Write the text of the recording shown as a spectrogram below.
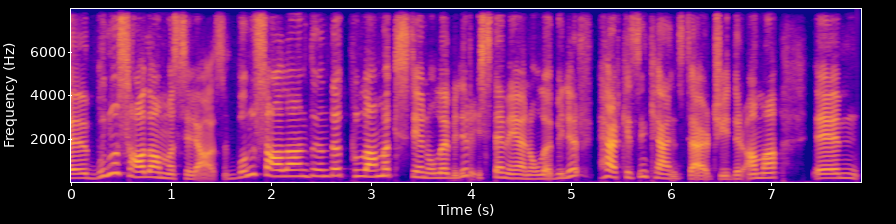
e, bunun sağlanması lazım. Bunu sağlandığında kullanmak isteyen olabilir, istemeyen olabilir. Herkesin kendi tercihidir. Ama e,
